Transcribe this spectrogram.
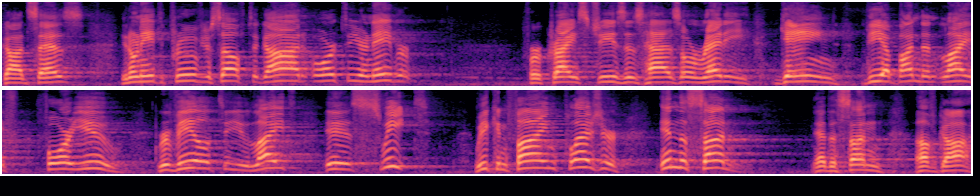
God says. You don't need to prove yourself to God or to your neighbor. For Christ Jesus has already gained the abundant life for you, revealed to you. Light is sweet. We can find pleasure in the Son, yeah, the Son of God.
